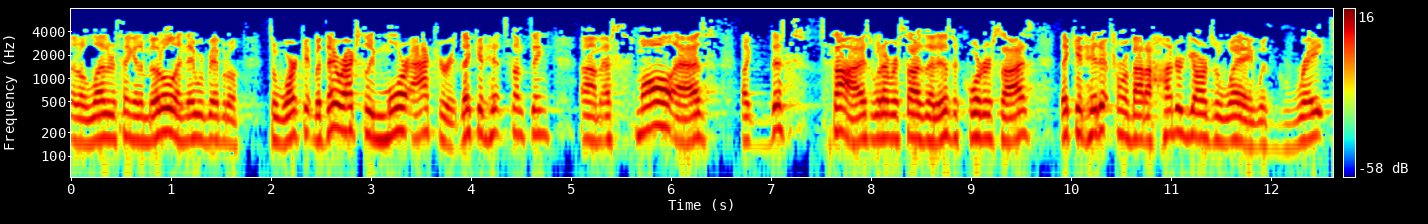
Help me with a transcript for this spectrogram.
and a leather thing in the middle, and they would be able to, to work it. But they were actually more accurate. They could hit something um, as small as like this size, whatever size that is, a quarter size. They could hit it from about a 100 yards away with great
